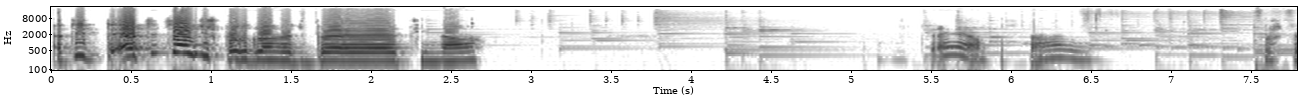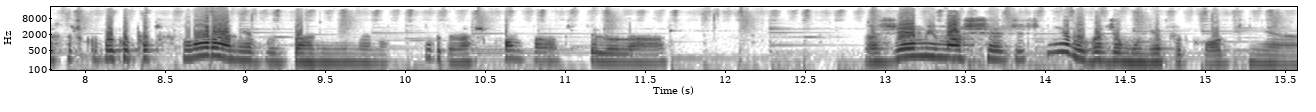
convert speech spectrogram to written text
A ty, a ty co idziesz podglądać, Bettina? Gdzie ja postawię? Proszę ciasteczkowego potwora nie wywalimy. No kurde, nasz kompan od tylu lat. Na ziemi ma siedzieć. Nie, bo będzie mu niewygodnie.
